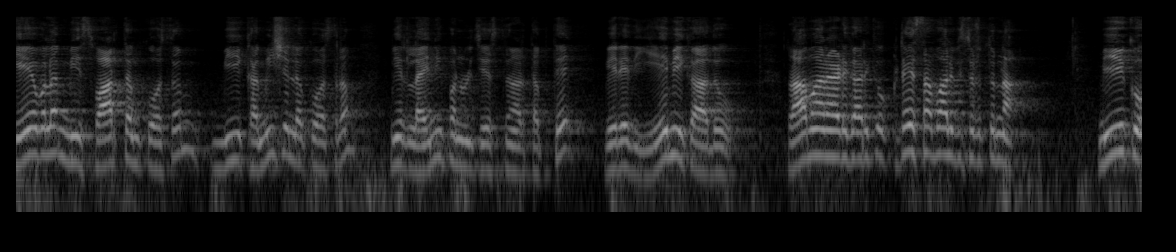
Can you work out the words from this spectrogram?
కేవలం మీ స్వార్థం కోసం మీ కమిషన్ల కోసం మీరు లైనింగ్ పనులు చేస్తున్నారు తప్పితే వేరేది ఏమీ కాదు. రామానాయుడు గారికి ఒకటే సవాలు విసురుతున్నా. మీకు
